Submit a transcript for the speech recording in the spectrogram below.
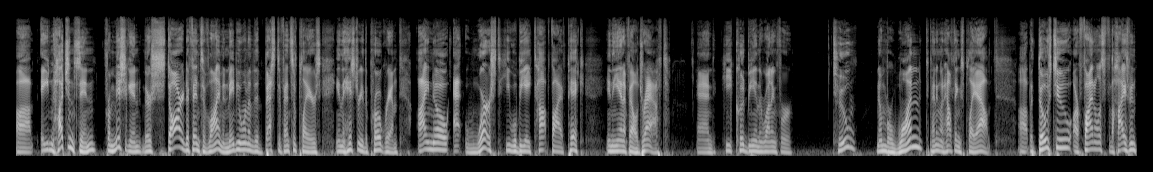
uh, Aidan Hutchinson from Michigan, their star defensive lineman, maybe one of the best defensive players in the history of the program. I know at worst he will be a top five pick in the NFL draft, and he could be in the running for two, number one, depending on how things play out. Uh, but those two are finalists for the Heisman,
